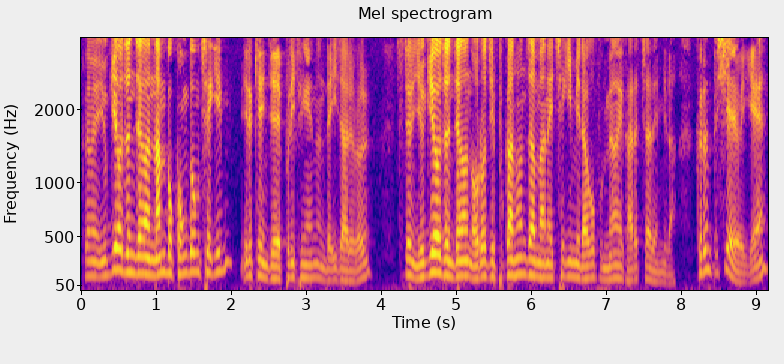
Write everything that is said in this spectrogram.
그러면 6.25 전쟁은 남북 공동 책임 이렇게 이제 브리핑했는데 이 자료를 실제로 6.25 전쟁은 오로지 북한 혼자만의 책임이라고 분명히 가르쳐야 됩니다. 그런 뜻이에요 이게.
